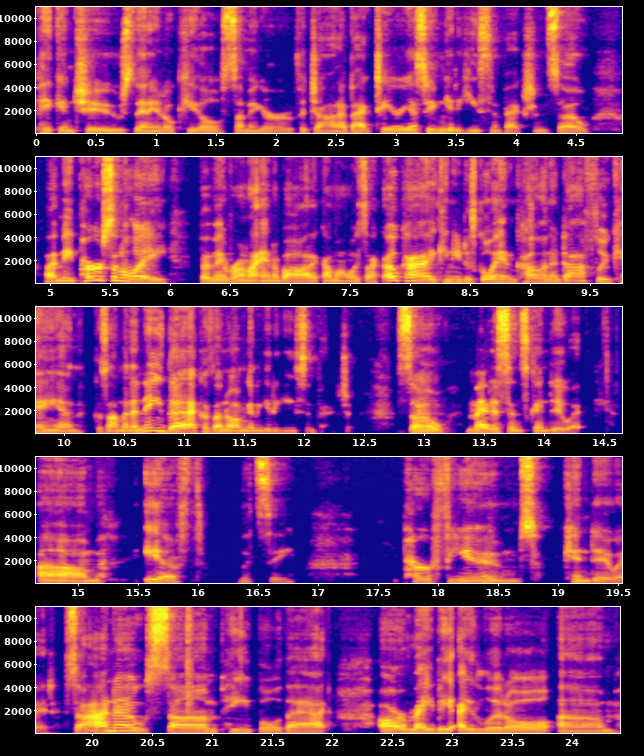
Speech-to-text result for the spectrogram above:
pick and choose, then it'll kill some of your vagina bacteria. So you can get a yeast infection. So, like me personally, if I'm ever on an antibiotic, I'm always like, okay, can you just go ahead and call in a diflucan because I'm going to need that because I know I'm going to get a yeast infection. So medicines can do it. Um, if let's see, perfumes can do it. So I know some people that are maybe a little um,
